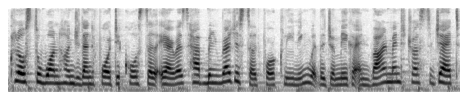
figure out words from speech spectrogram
Close to 140 coastal areas have been registered for cleaning with the Jamaica Environment Trust JET,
